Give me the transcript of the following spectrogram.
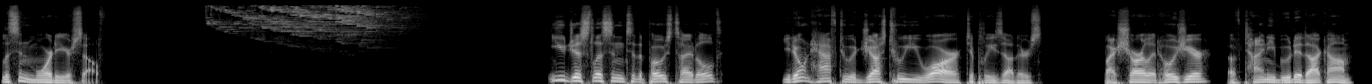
Listen more to yourself. You just listened to the post titled, You Don't Have to Adjust Who You Are to Please Others by Charlotte Hosier of tinybuddha.com.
